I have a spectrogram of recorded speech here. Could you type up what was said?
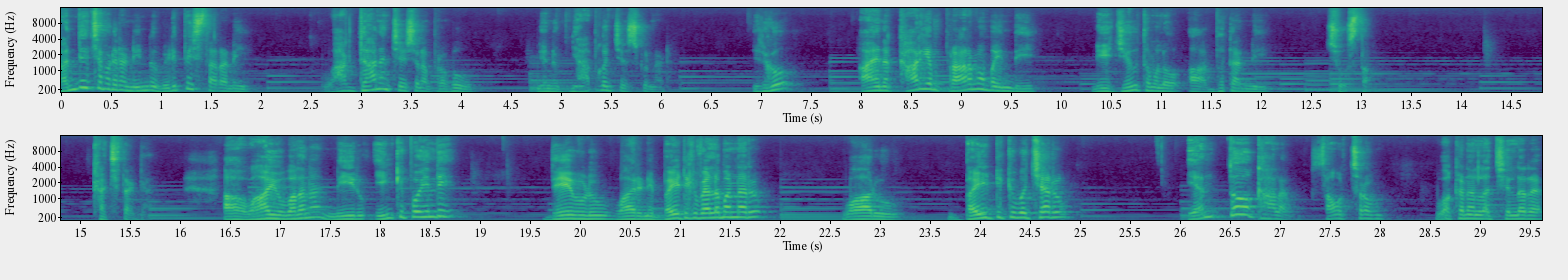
బంధించబడిన నిన్ను విడిపిస్తారని వాగ్దానం చేసిన ప్రభు నిన్ను జ్ఞాపకం చేసుకున్నాడు. ఇదిగో ఆయన కార్యం ప్రారంభమైంది. నీ జీవితంలో ఆ అద్భుతాన్ని చూస్తాం. ఖచ్చితంగా. ఆ వాయువు వలన నీరు ఇంకిపోయింది. దేవుడు వారిని బయటికి వెళ్ళమన్నారు. వారు బయటికి వచ్చారు. ఎంతో కాలం సంవత్సరం ఒక నెల చిల్లర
